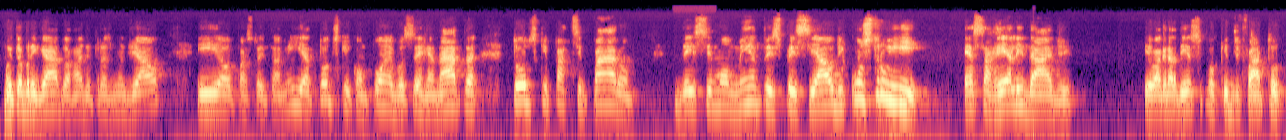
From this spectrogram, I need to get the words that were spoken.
Muito obrigado à Rádio Transmundial e ao pastor Itami, e a todos que compõem, você, Renata, todos que participaram desse momento especial de construir essa realidade. Eu agradeço porque, de fato,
